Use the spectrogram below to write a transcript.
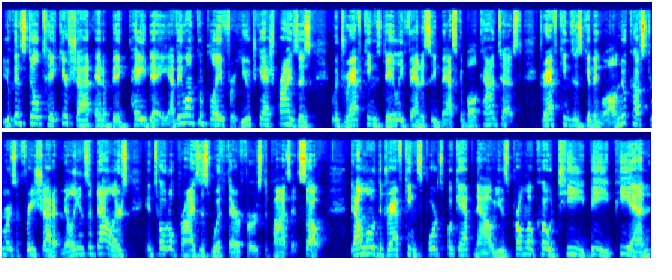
you can still take your shot at a big payday. Everyone can play for huge cash prizes with DraftKings Daily Fantasy Basketball Contest. DraftKings is giving all new customers a free shot at millions of dollars in total prizes with their first deposit. So, download the DraftKings Sportsbook app now. Use promo code TBPN.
